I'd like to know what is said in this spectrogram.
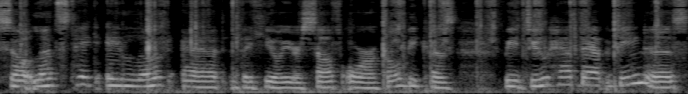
So let's take a look at the Heal Yourself Oracle because we do have that Venus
